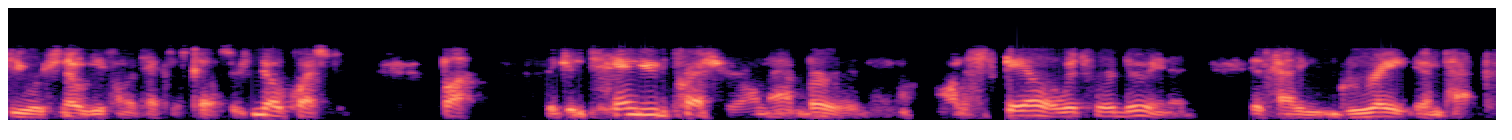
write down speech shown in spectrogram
fewer snow geese on the Texas coast. There's no question. But the continued pressure on that bird, on a scale at which we're doing it, is having great impacts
